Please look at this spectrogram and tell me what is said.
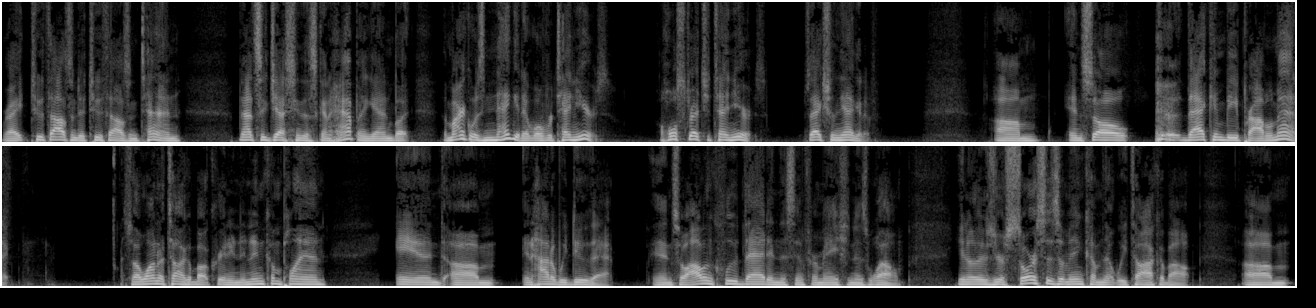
Right, 2000 to 2010. Not suggesting this is going to happen again, but the market was negative over 10 years, a whole stretch of 10 years. It's actually negative. Um, and so that can be problematic. So I want to talk about creating an income plan and um, and how do we do that? And so I'll include that in this information as well. You know, there's your sources of income that we talk about. Um,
